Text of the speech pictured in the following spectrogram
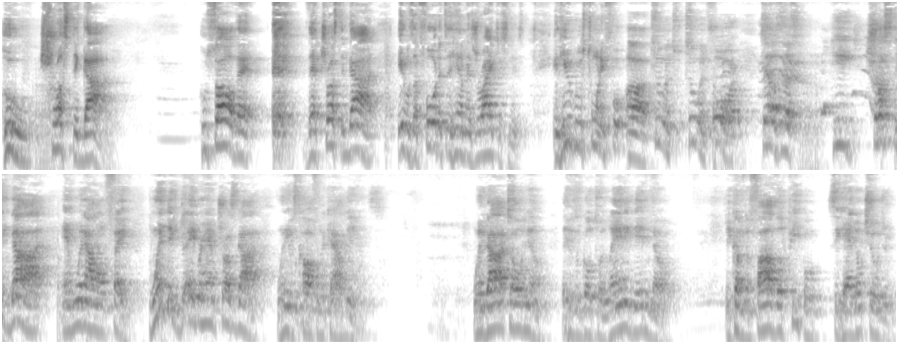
who trusted God, who saw that that trust in God, it was afforded to him as righteousness. In Hebrews 24, uh, 2, and, 2 and 4 tells us he trusted God and went out on faith. When did Abraham trust God? When he was called from the Chaldeans. When God told him that he was going to go to a land he didn't know, become the father of people, see, he had no children,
